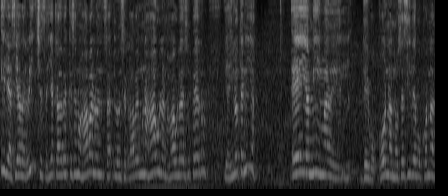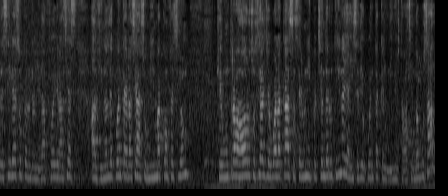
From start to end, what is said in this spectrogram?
y le hacía berrinches. Ella cada vez que se enojaba lo, lo encerraba en una jaula, en la jaula de su perro, y ahí lo tenía. Ella misma de, de bocona, no sé si de bocona decir eso, pero en realidad fue gracias, al final de cuentas, gracias a su misma confesión, un trabajador social llegó a la casa a hacer una inspección de rutina y ahí se dio cuenta que el niño estaba siendo abusado.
